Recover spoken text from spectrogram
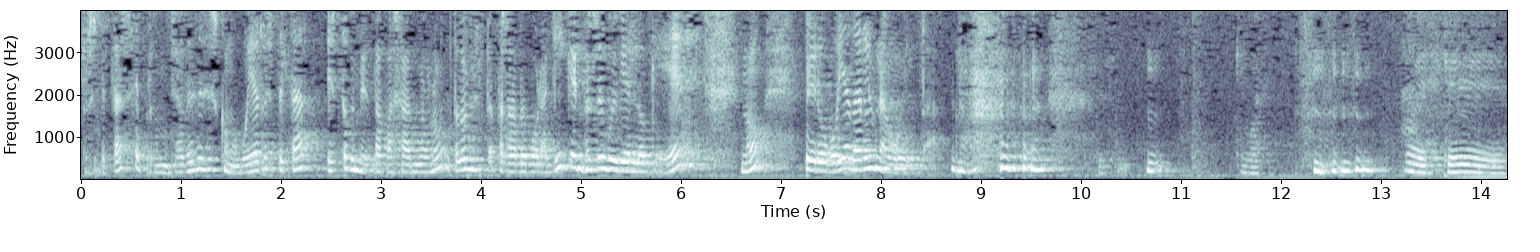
respetarse, porque muchas veces es como voy a respetar esto que me está pasando, ¿no? Esto que me está pasando por aquí, que no sé muy bien lo que es, ¿no? Pero voy a darle una vuelta, ¿no? Sí, sí. Qué guay. No, es que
